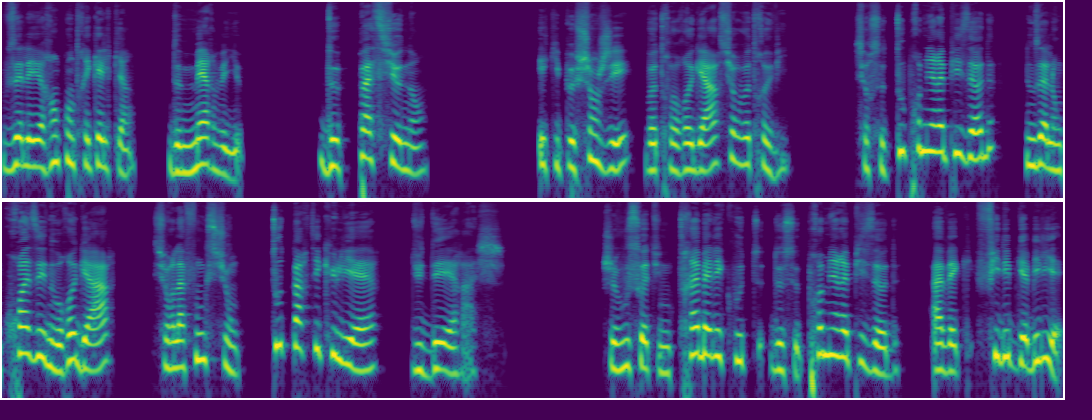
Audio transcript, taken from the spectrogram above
Vous allez rencontrer quelqu'un de merveilleux, de passionnant et qui peut changer votre regard sur votre vie. Sur ce tout premier épisode, nous allons croiser nos regards sur la fonction toute particulière du DRH. Je vous souhaite une très belle écoute de ce premier épisode avec Philippe Gabillier.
